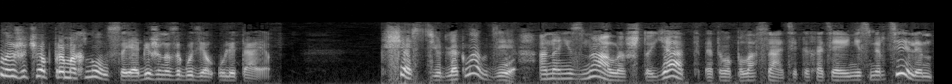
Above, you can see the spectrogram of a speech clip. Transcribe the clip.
Жучок промахнулся и обиженно загудел, улетая. К счастью для Клавдии, она не знала, что яд этого полосатика, хотя и не смертелен,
